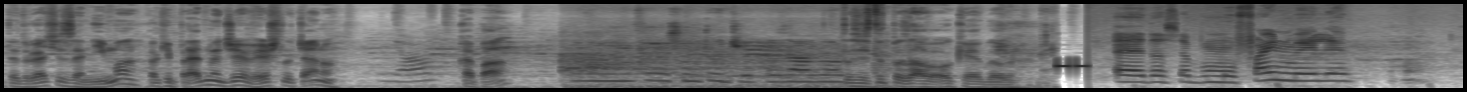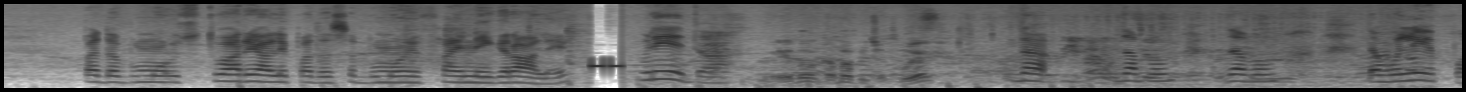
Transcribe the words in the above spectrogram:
te drugače zanima, kakšen predmet že veš slučajno? Ja, Kaj pa? um, to sem tudi že pozabil. To si tudi pozabil, ok, dobro. E, da se bomo fajn imeli, pa da bomo ustvarjali, pa da se bomo fajn igrali. Vredo, V redu, kaj pa pričakuješ? da, da, bo, da, bo, da bo lepo.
